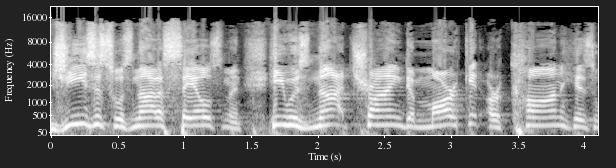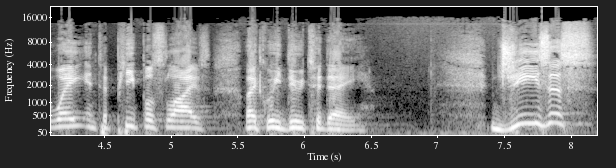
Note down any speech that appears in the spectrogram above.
Jesus was not a salesman. He was not trying to market or con his way into people's lives like we do today. Jesus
